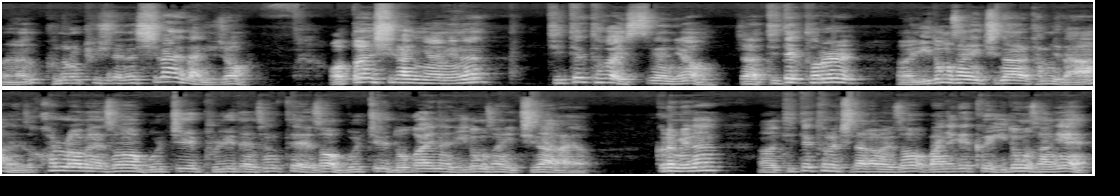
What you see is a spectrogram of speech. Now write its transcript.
하는 분으로 표시되는 시간의 단위죠. 어떤 시간이냐면은 디텍터가 있으면요. 자, 디텍터를 어, 이동상이 지나갑니다. 그래서 컬럼에서 물질이 분리된 상태에서 물질이 녹아있는 이동상이 지나가요. 그러면은 어, 디텍터를 지나가면서 만약에 그 이동상에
